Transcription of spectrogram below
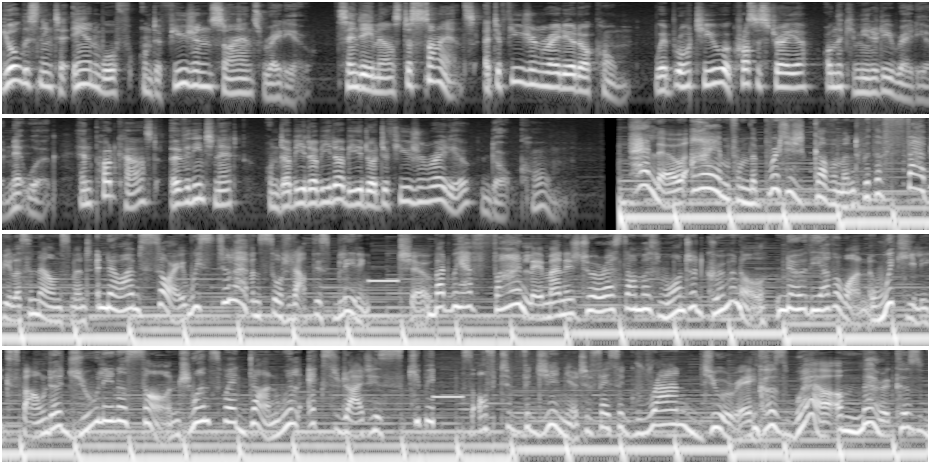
You're listening to Ian Wolfe on Diffusion Science Radio. Send emails to science at diffusionradio.com. We're brought to you across Australia on the Community Radio Network and podcast over the internet on www.diffusionradio.com. Hello, I am from the British government with a fabulous announcement. No, I'm sorry, we still haven't sorted out this bleeding show, but we have finally managed to arrest our most wanted criminal. No, the other one, WikiLeaks founder Julian Assange. Once we're done, we'll extradite his skippy off to Virginia to face a grand jury, because we're America's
